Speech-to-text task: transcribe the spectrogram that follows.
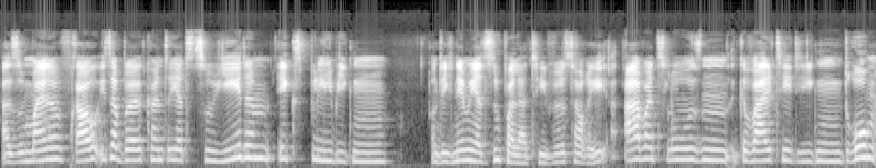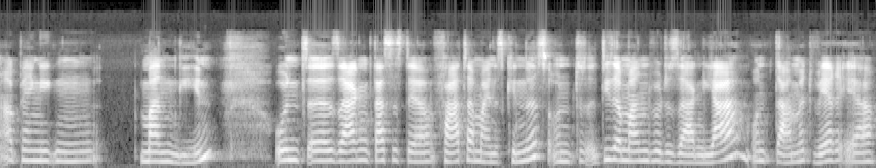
Also meine Frau Isabel könnte jetzt zu jedem x-beliebigen und ich nehme jetzt Superlative, sorry, arbeitslosen, gewalttätigen, drogenabhängigen Mann gehen und äh, sagen, das ist der Vater meines Kindes. Und dieser Mann würde sagen, ja, und damit wäre er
